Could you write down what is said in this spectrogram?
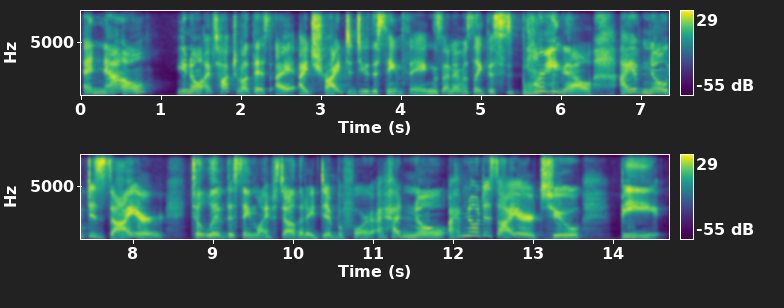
And now you know, I've talked about this. I, I tried to do the same things and I was like, this is boring now. I have no desire to live the same lifestyle that I did before. I had no, I have no desire to be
